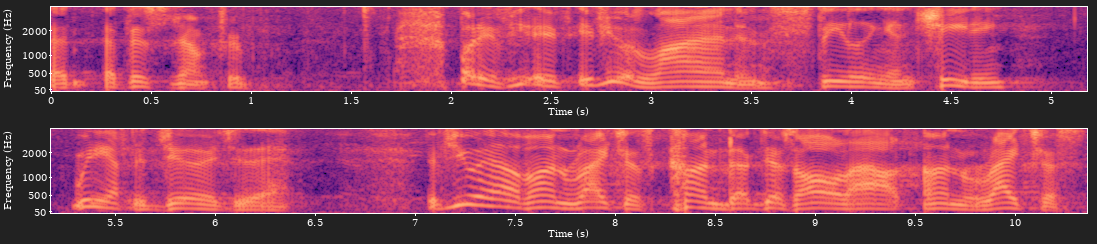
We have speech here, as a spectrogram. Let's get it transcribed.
at, at this juncture. But if, you, if, if you're lying and stealing and cheating, we have to judge that. If you have unrighteous conduct, just all out unrighteous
